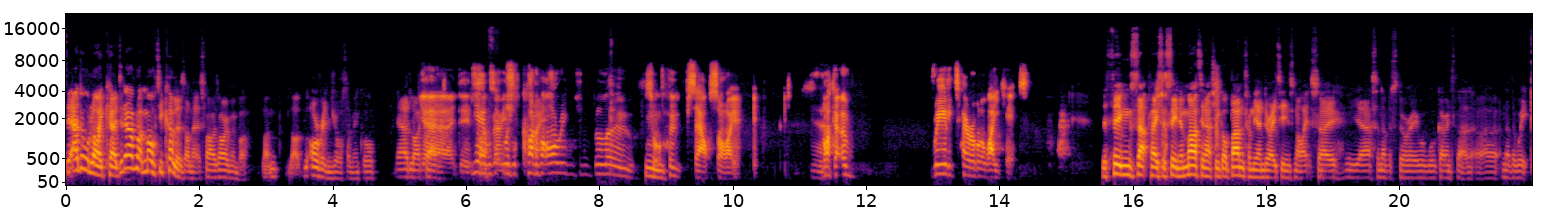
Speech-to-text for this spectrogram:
It had all like, uh, did it have like multicolours on it as far as I remember, like, like orange or something, or it had like yeah, uh, it did. Yeah, it was, it was a kind of orange and blue sort of hoops outside, Yeah. like a, a really terrible away kit. The things that place has seen. And Martin actually got banned from the under 18s night, so yeah, it's another story. We'll, we'll go into that uh, another week.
